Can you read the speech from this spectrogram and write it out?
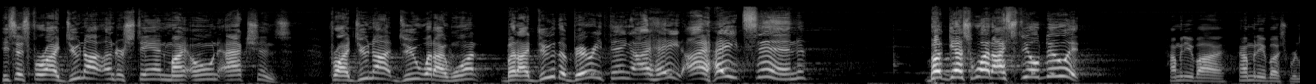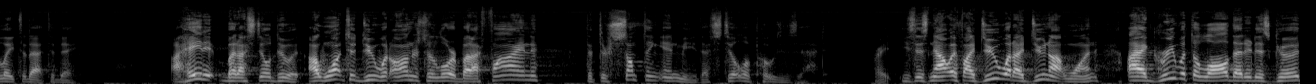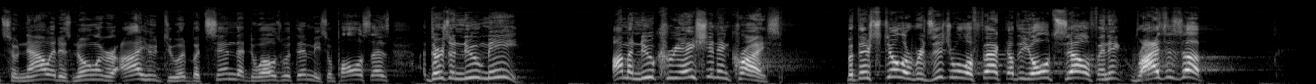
He says, For I do not understand my own actions. For I do not do what I want, but I do the very thing I hate. I hate sin, but guess what? I still do it. How many of, I, how many of us relate to that today? I hate it, but I still do it. I want to do what honors to the Lord, but I find that there's something in me that still opposes that. Right? He says, Now if I do what I do not want, I agree with the law that it is good, so now it is no longer I who do it, but sin that dwells within me. So Paul says, There's a new me. I'm a new creation in Christ, but there's still a residual effect of the old self, and it rises up.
